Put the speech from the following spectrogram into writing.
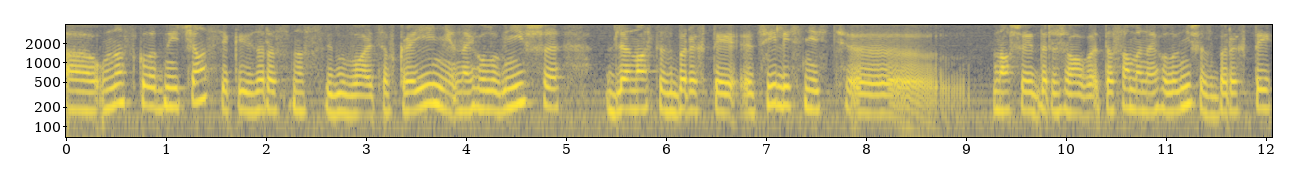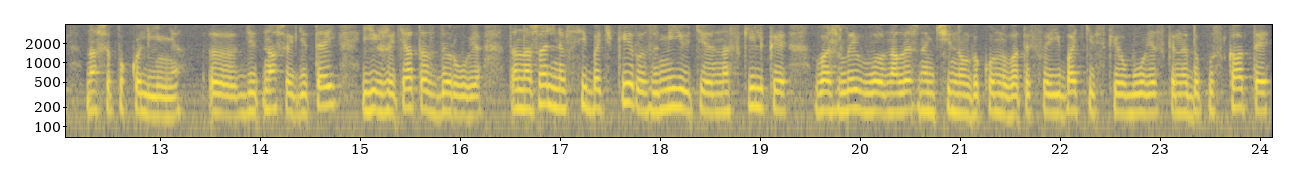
Е, У нас складний час, який зараз у нас відбувається в країні. Найголовніше для нас це зберегти цілісність е, нашої держави, та саме найголовніше зберегти наше покоління. Е, Наших дітей, їх життя та здоров'я. Та на жаль, не всі батьки розуміють е, наскільки важливо належним чином виконувати свої батьківські обов'язки, не допускати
